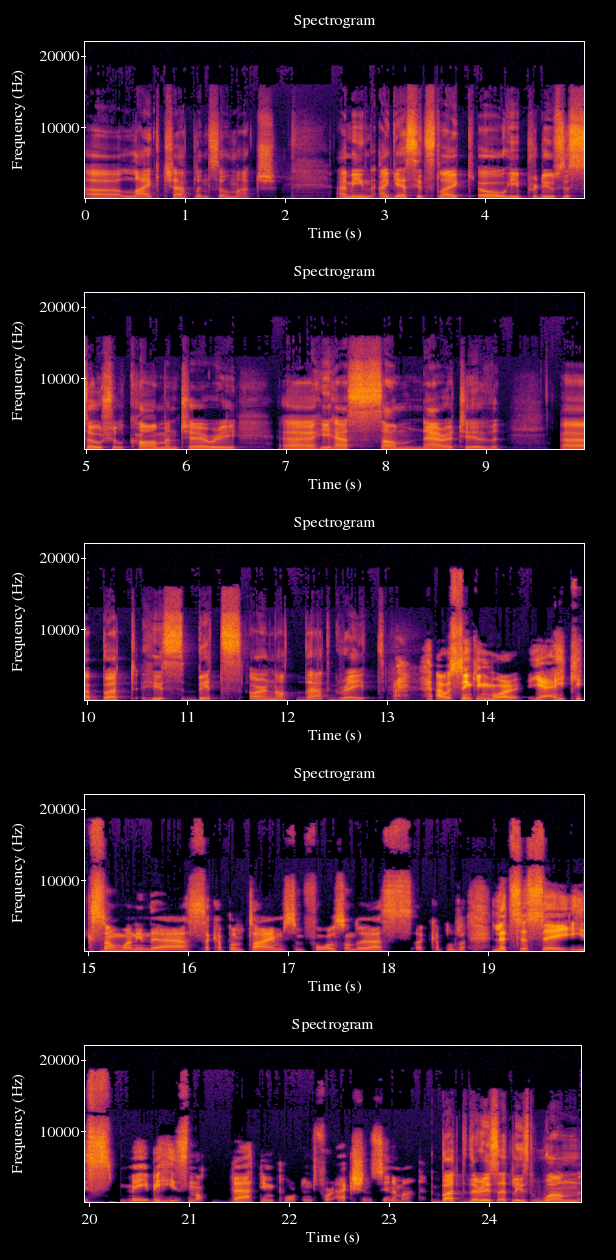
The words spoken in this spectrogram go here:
uh, like Chaplin so much. I mean, I guess it's like, oh, he produces social commentary. Uh, he has some narrative. Uh, but his bits are not that great. I was thinking more, yeah, he kicks someone in the ass a couple of times and falls on the ass a couple of times. Let's just say he's maybe he's not that important for action cinema. But there is at least one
